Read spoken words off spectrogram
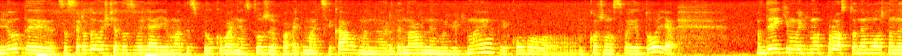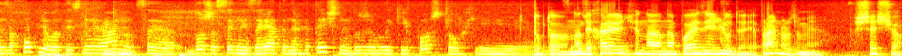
люди, це середовище дозволяє мати спілкування з дуже багатьма цікавими, неординарними людьми, в якого в кожного своя доля. Деякими людьми просто не можна не захоплюватись. Ну і реально це дуже сильний заряд енергетичний, дуже великий поштовх. І Тобто надихають на, на поезії люди, я правильно розумію? Ще що?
